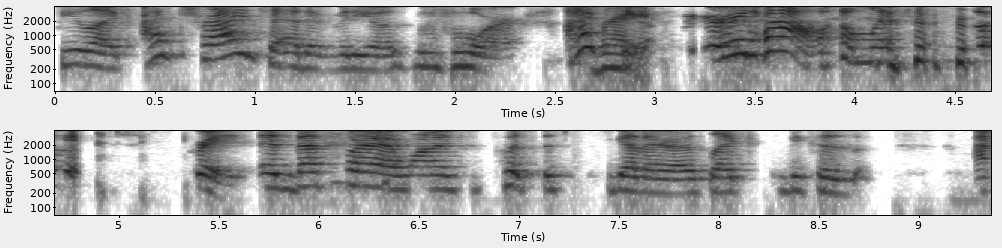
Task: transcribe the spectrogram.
be like, I've tried to edit videos before. I Right. can't figure it out. I'm like, okay, great. And that's why i wanted to put this together. I was like because i,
